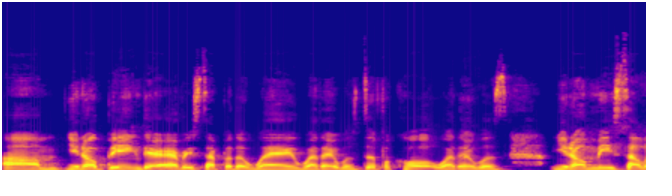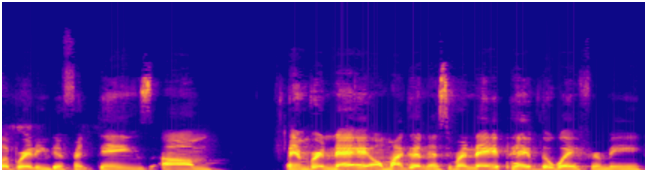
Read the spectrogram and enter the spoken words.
um, you know being there every step of the way, whether it was difficult, whether it was you know me celebrating different things. Um, and Renee, oh my goodness, Renee paved the way for me.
